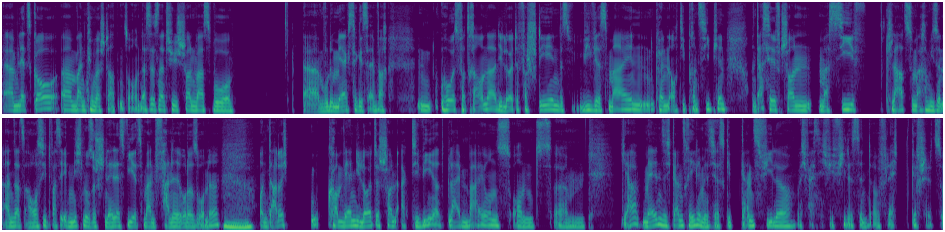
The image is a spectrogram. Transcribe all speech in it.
Ähm, let's go. Ähm, wann können wir starten? So. Und das ist natürlich schon was, wo ähm, wo du merkst, da ist einfach ein hohes Vertrauen da, die Leute verstehen, das, wie wir es meinen, können auch die Prinzipien. Und das hilft schon massiv klar zu machen, wie so ein Ansatz aussieht, was eben nicht nur so schnell ist wie jetzt mal ein Funnel oder so. Ne? Mhm. Und dadurch kommen, werden die Leute schon aktiviert, bleiben bei uns und ähm, ja, melden sich ganz regelmäßig. Es gibt ganz viele, ich weiß nicht, wie viele es sind, aber vielleicht geschätzt so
